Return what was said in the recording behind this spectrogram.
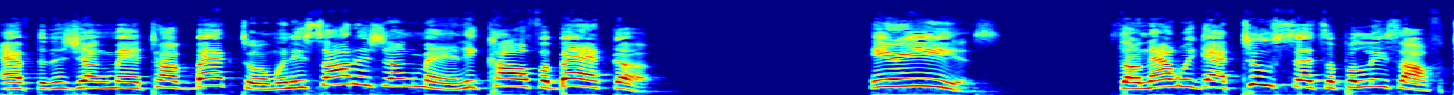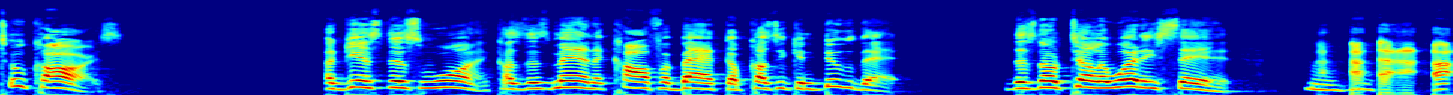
after this young man talked back to him, when he saw this young man, he called for backup. Here he is. So now we got two sets of police off, two cars against this one because this man had called for backup because he can do that. There's no telling what he said. Mm-hmm. I, I, I,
